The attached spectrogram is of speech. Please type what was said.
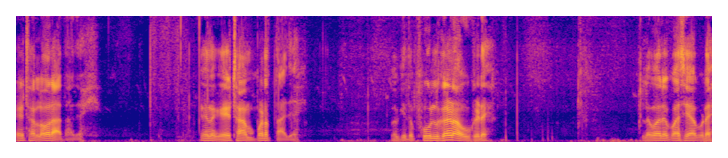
હેઠા લોરાતા જાય. એને કે હેઠા આમ પડતા જાય. બાકી તો ફૂલ ઘણા ઉઘડે. એટલે વરે પાછી આપણે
